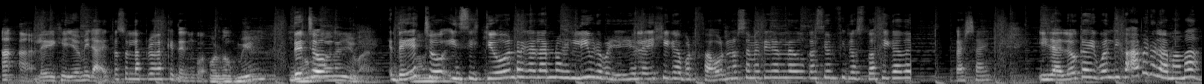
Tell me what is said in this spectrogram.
Ah, ah, le dije yo, mira, estas son las pruebas que tengo. Por 2000 De no hecho- me van a llevar. De hecho, no. insistió en regalarnos el libro, pero yo le dije que por favor no se metiera en la educación filosófica de... ¿cachai? Y la loca igual dijo, ah, pero la mamá.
